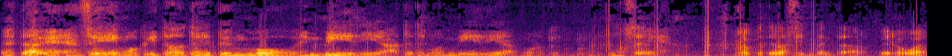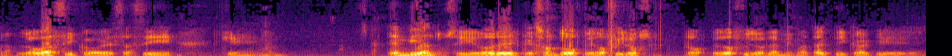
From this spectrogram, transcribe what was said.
Está bien, sí, Moquito, te tengo envidia, te tengo envidia, porque no sé lo que te vas a inventar. Pero bueno, lo básico es así, que te envían tus seguidores, que son todos pedófilos, todos pedófilos, la misma táctica que,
